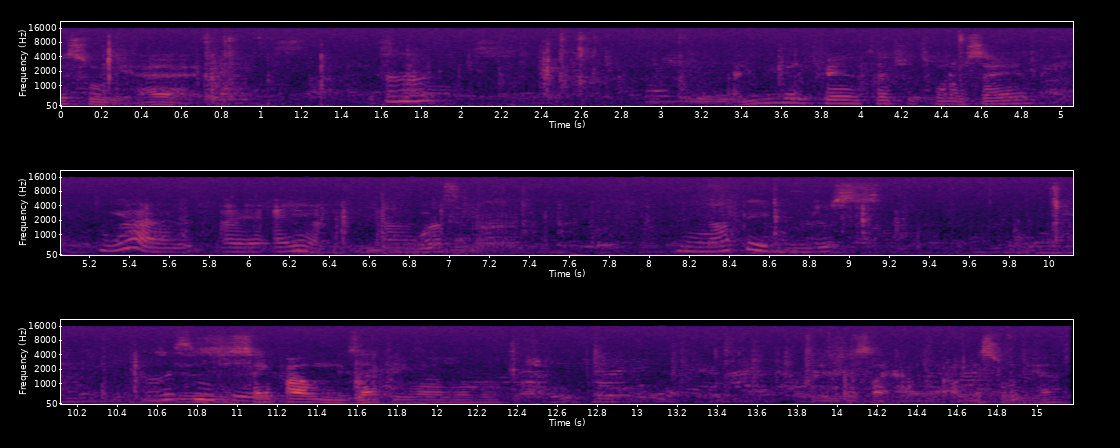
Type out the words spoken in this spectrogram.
head. Uh-huh. Are you even paying attention to what I'm saying? Yeah, I, I am. Uh, listen. Nothing. I'm just I'm This listening is to the you. same problem exactly what I wrote about. But it's just like I, I listen when you have.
